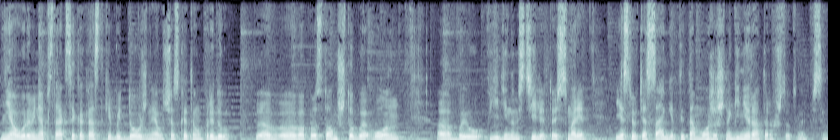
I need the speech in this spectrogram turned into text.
Не, уровень абстракции как раз-таки быть должен, я вот сейчас к этому приду. Э, э, вопрос в том, чтобы он был в едином стиле. То есть смотри, если у тебя саги, ты там можешь на генераторах что-то написать.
